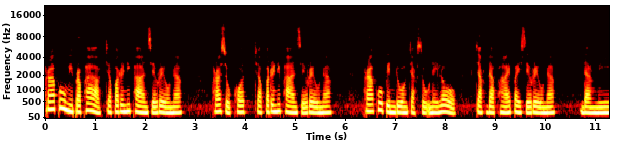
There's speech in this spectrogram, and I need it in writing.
พระผู้มีพระภาคจะปรินิพานเสียเร็วนัก พระสุคตจะปรินิพานเสียเร็วนัก พระผู้เป็นดวงจักสุในโลกจักดับหายไปเสียเร็วนัก ดังนี้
